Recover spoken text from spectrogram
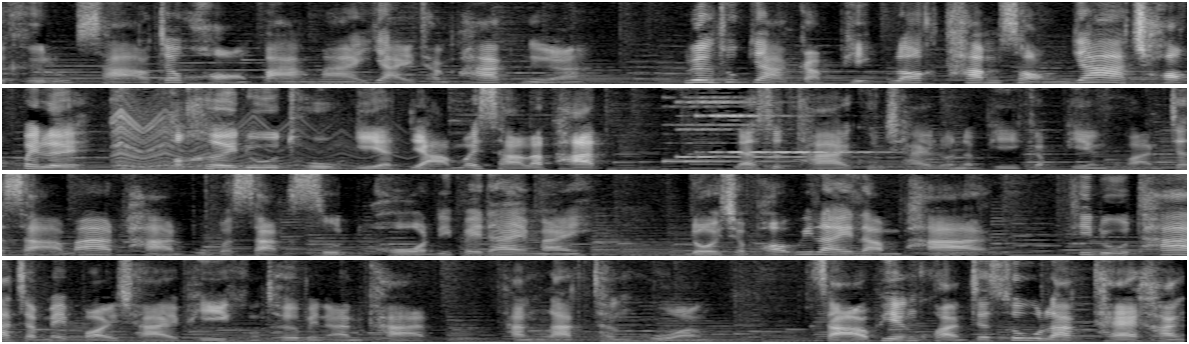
อคือลูกสาวเจ้าของปางไม้ใหญ่ทางภาคเหนือ เรื่องทุกอย่างกับพลิกล็อกทำสองย่าช็อกไปเลยเพราะเคยดูถูกเหยียดหยามไว้สารพัดและสุดท้ายคุณชายรณพีกับเพียงขวัญจะสามารถผ่านอุปสรรคสุดโหดนี้ไปได้ไหม โดยเฉพาะวิไลลำพาที่ดูท่าจะไม่ปล่อยชายพีของเธอเป็นอันขาด ทั้งรักทั้งหวง สาวเพียงขวัญจะสู้รักแท้ครั้ง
